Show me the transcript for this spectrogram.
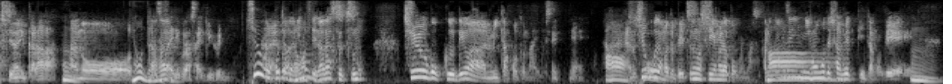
してないから、うん、あの、出さないでくださいというふうに。中国では、はい、日本で流す中国では見たことないですね。あ中国ではまた別の CM だと思います。あの完全に日本語で喋っていたので、あうん、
